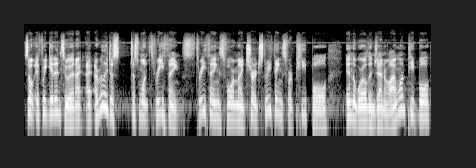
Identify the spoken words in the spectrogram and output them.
So, if we get into it, I, I really just, just want three things. Three things for my church, three things for people in the world in general. I want people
